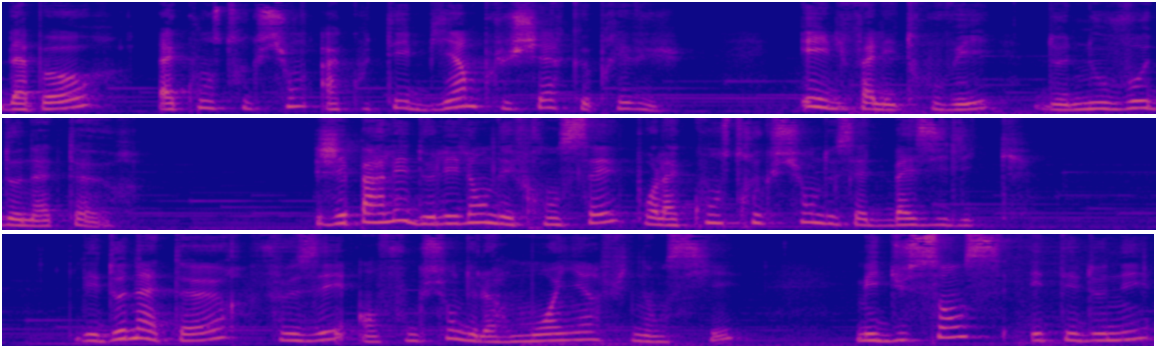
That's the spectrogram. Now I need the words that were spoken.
D'abord, la construction a coûté bien plus cher que prévu, et il fallait trouver de nouveaux donateurs. J'ai parlé de l'élan des Français pour la construction de cette basilique. Les donateurs faisaient en fonction de leurs moyens financiers, mais du sens était donné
